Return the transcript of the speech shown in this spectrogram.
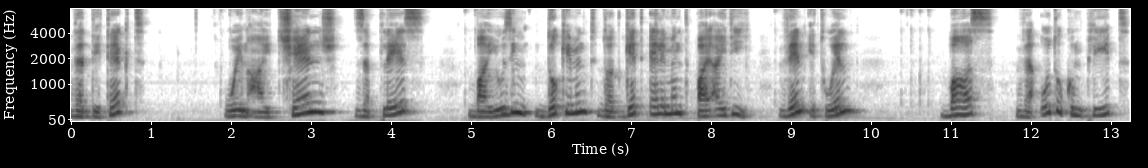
that detect when I change the place by using document.getElement by ID then it will pass the autocomplete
